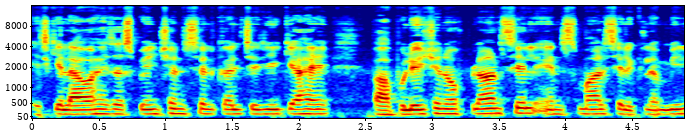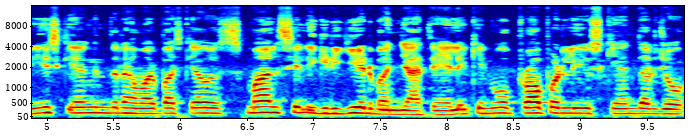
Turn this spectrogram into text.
इसके अलावा है सस्पेंशन सेल कल्चर ये क्या है? Population of plant cell and small cell clump इसके अंदर हमारे पास क्या हो स्मॉल सेल इग्रीगेट बन जाते हैं, लेकिन वो प्रॉपरली उसके अंदर जो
